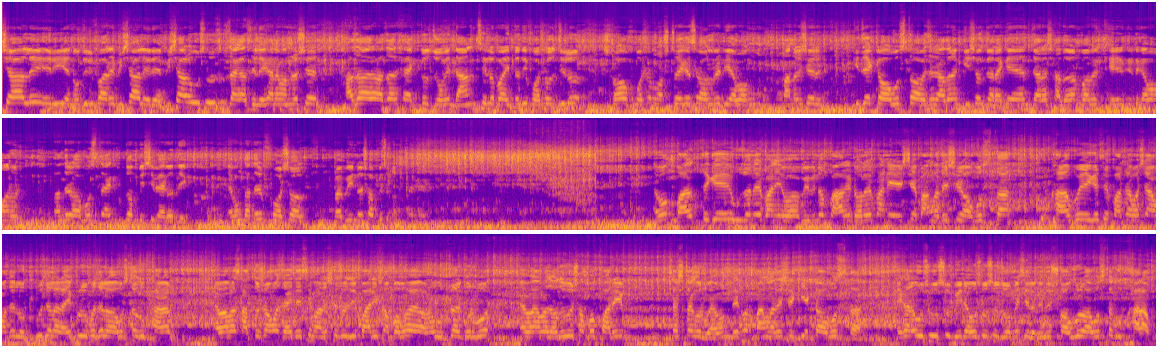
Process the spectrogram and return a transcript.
বিশাল এরিয়া, নদীর পাড়ে বিশাল এরিয়া, বিশাল উঁচু উঁচু জায়গা ছিল। এখানে মানুষের হাজার হাজার হেক্টর জমি, ধান ছিল বা ইত্যাদি ফসল ছিল। সব ফসল নষ্ট হয়ে গেছে অলরেডি এবং মানুষের কি যে একটা অবস্থা হবে, যে সাধারণ কৃষক যারা যারা সাধারণভাবে খেয়ে খেতে খাওয়া মানুষ, তাদের অবস্থা একদম বেশি ব্যাগতিক এবং তাদের ফসল বা বিভিন্ন সব কিছু নষ্ট হয়ে গেছে। এবং ভারত থেকে উজানের পানি বা বিভিন্ন পাহাড়ে ডলের পানি এসে বাংলাদেশের অবস্থা খুব খারাপ হয়ে গেছে। পাশাপাশি আমাদের লক্ষ্মীপুর জেলা রায়পুর উপজেলার অবস্থা খুব খারাপ এবং আমরা ছাত্র সমাজ যাইতেছি মানুষের যদি পারি সম্ভব হয় আমরা উদ্ধার করব এবং আমরা যতদূর সম্ভব পারি চেষ্টা করব। এবং দেখুন বাংলাদেশের কি একটা অবস্থা। এখানে উঁচু উঁচু বিড়া উঁচু উঁচু জমি ছিল, কিন্তু সবগুলো অবস্থা খুব খারাপ।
